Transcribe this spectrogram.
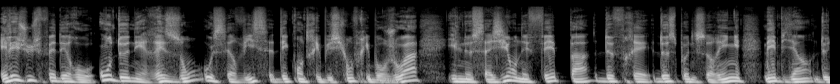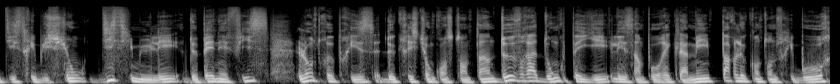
Et les juges fédéraux ont donné raison au service des contributions fribourgeoises il ne s'agit en effet pas de frais de sponsoring, mais bien de distribution dissimulée de bénéfices. L'entreprise de Christian Constantin devra donc payer les impôts réclamés par le canton de Fribourg.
